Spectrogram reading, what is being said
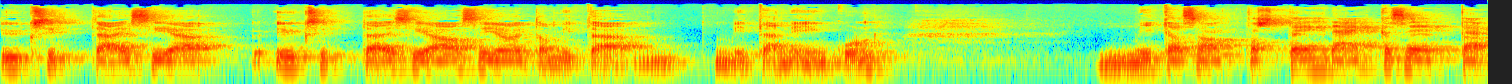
yksittäisiä, yksittäisiä asioita, mitä, mitä, niin kuin, mitä saattaisi tehdä. Ehkä se, että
